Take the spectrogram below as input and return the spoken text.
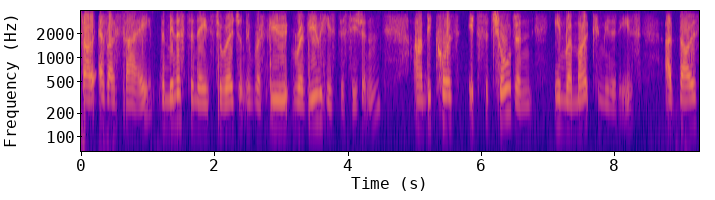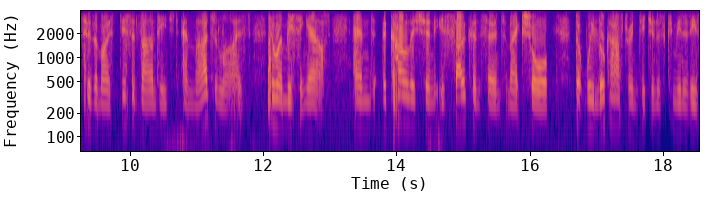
So, as I say, the minister needs to urgently review, review his decision uh, because it's the children in remote communities, uh, those who are the most disadvantaged and marginalised, who are missing out. And the coalition is so concerned to make sure that we look after Indigenous communities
